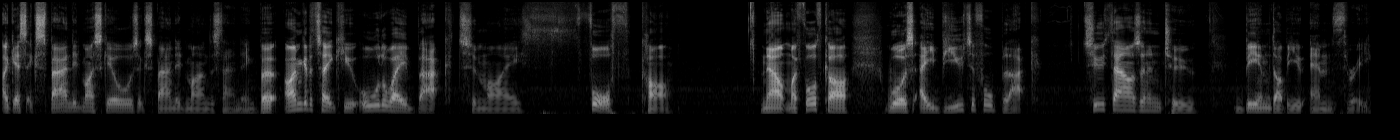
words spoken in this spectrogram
I guess, expanded my skills, expanded my understanding. But I'm going to take you all the way back to my fourth car. Now, my fourth car was a beautiful black 2002 BMW M3.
